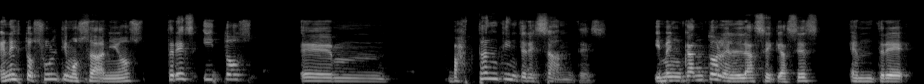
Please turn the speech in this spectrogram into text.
en estos últimos años tres hitos em, bastante interesantes. Y me encantó el enlace que haces entre,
